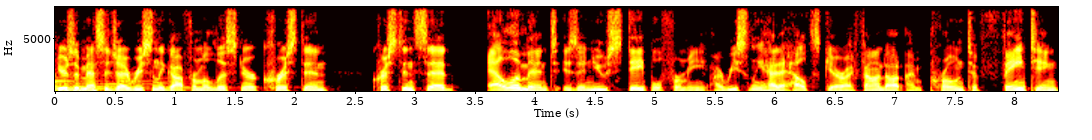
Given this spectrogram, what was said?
Here's a message I recently got from a listener, Kristen. Kristen said, LMNT is a new staple for me. I recently had a health scare. I found out I'm prone to fainting.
